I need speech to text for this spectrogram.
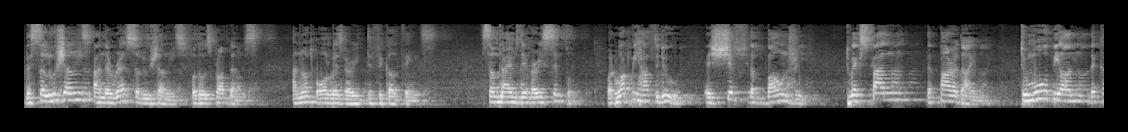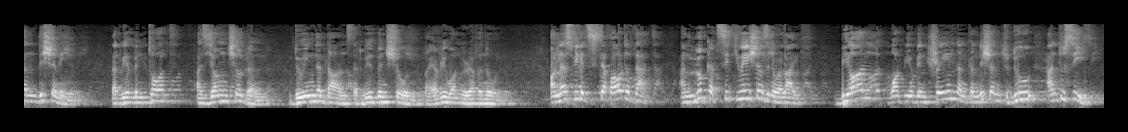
the solutions and the resolutions for those problems are not always very difficult things. Sometimes they're very simple. But what we have to do is shift the boundary to expand the paradigm, to move beyond the conditioning that we have been taught as young children doing the dance that we've been shown by everyone we've ever known. Unless we could step out of that and look at situations in our life beyond what we have been trained and conditioned to do and to see,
